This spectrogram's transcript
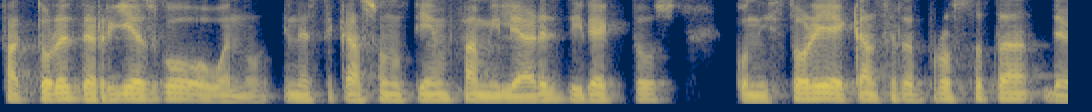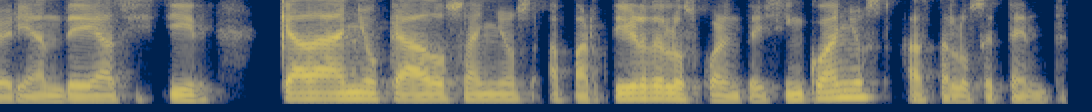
factores de riesgo, o bueno, en este caso no tienen familiares directos con historia de cáncer de próstata, deberían de asistir cada año, cada dos años, a partir de los 45 años hasta los 70.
